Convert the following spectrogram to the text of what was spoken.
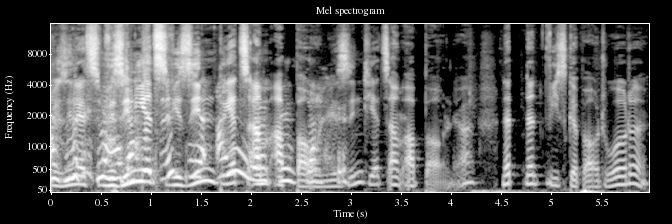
wir sind jetzt, wir sind jetzt, wir sind jetzt am Abbauen. Sache. Wir sind jetzt am Abbauen, ja. Nicht, nicht wie es gebaut wurde.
